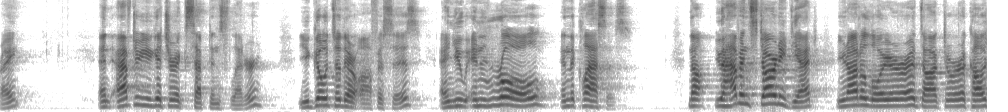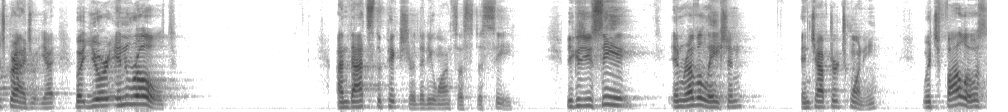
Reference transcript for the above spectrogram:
right? And after you get your acceptance letter, you go to their offices and you enroll in the classes. Now, you haven't started yet. You're not a lawyer or a doctor or a college graduate yet, but you're enrolled. And that's the picture that he wants us to see. Because you see, in Revelation, in chapter 20, which follows,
